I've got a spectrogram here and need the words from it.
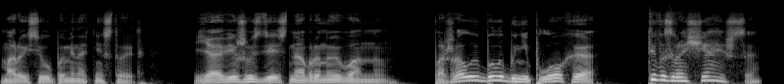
Марысе упоминать не стоит. Я вижу здесь набранную ванну. Пожалуй, было бы неплохо...» «Ты возвращаешься,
